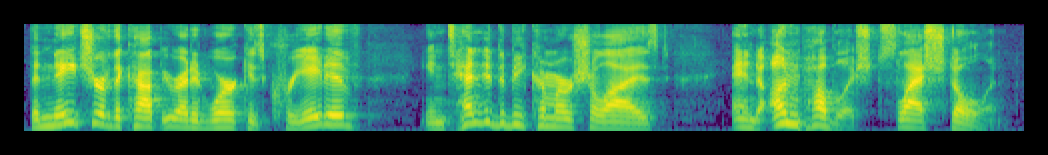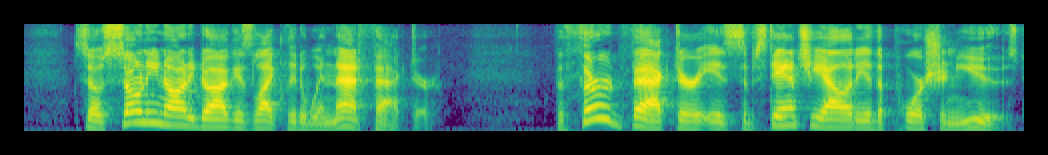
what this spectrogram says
The nature of the copyrighted work is creative, intended to be commercialized, and unpublished slash stolen. So Sony Naughty Dog is likely to win that factor. The third factor is substantiality of the portion used.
